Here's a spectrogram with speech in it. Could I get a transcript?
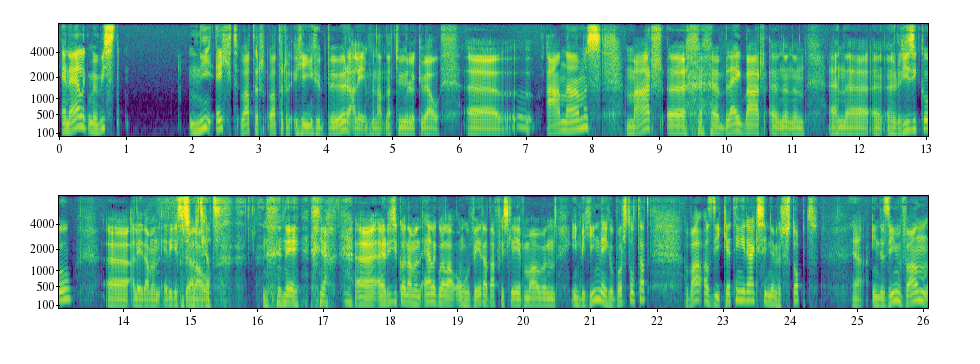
en eigenlijk, men wist niet echt wat er, wat er ging gebeuren. Alleen, men had natuurlijk wel uh, aannames, maar uh, blijkbaar een, een, een, een, een risico. Uh, allee, dat men ergens wel al... nee, ja. Een risico dat men eigenlijk wel al ongeveer had afgeschreven, maar we in het begin mee geworsteld had. Wat als die kettingreactie never stopt? Ja. In de zin van,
